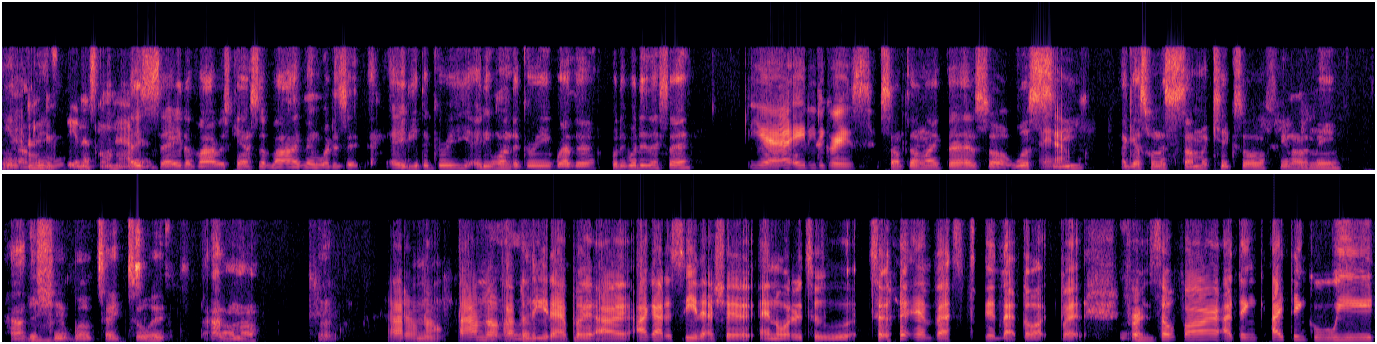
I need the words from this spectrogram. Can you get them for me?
You know I what I mean? that's gonna They say the virus can't survive in what is it, 80 degree, 81 degree weather? What, did- what did they say? Yeah, 80 degrees. Something like that. So we'll Yeah. see. I guess when the summer kicks off, you know what I mean? How this Mhm. shit will take to it. I don't know. I don't know. I don't know if I Mhm. believe that, but I I got to see that shit in order to to invest in that thought. But for Mhm. so far, I think I think we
